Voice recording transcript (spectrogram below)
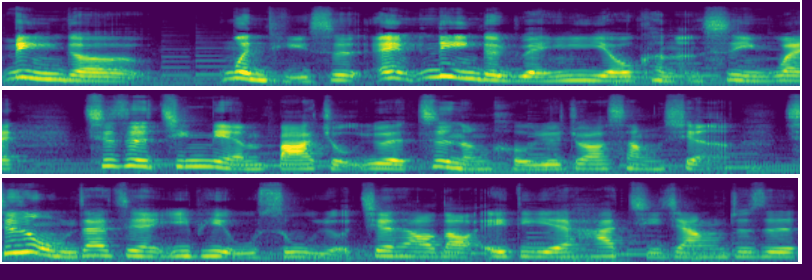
另一个问题是，哎另一个原因也有可能是因为。其实今年八九月智能合约就要上线了。其实我们在之前 EP 五十五有介绍到 ADA，它即将就是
